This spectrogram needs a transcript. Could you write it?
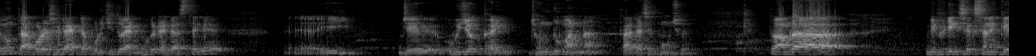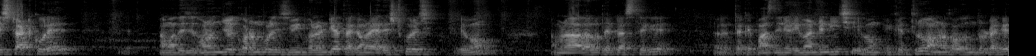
এবং তারপরে সেটা একটা পরিচিত অ্যাডভোকেটের কাছ থেকে এই যে অভিযোগকারী ঝন্টু মান্না তার কাছে পৌঁছয়। তো আমরা বিফিটিং সেকশনে কেস স্টার্ট করে, আমাদের যে ধনঞ্জয় করণ বলে যে সিভিক ভলেন্টিয়ার তাকে আমরা অ্যারেস্ট করেছি এবং আমরা আদালতের কাছ থেকে তাকে পাঁচ দিনের রিমান্ডে নিয়েছি এবং এক্ষেত্রেও আমরা তদন্তটাকে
